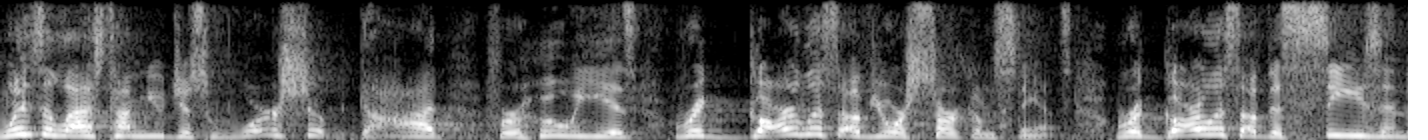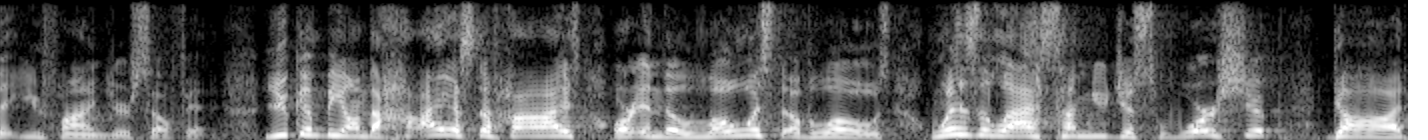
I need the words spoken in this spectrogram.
When's the last time you just worshiped God for who He is, regardless of your circumstance, regardless of the season that you find yourself in? You can be on the highest of highs or in the lowest of lows. When's the last time you just worshiped God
